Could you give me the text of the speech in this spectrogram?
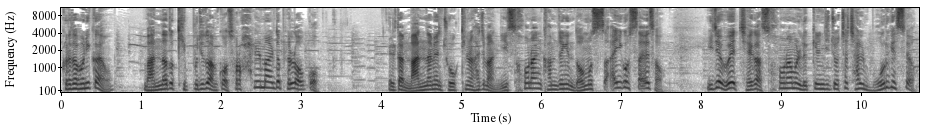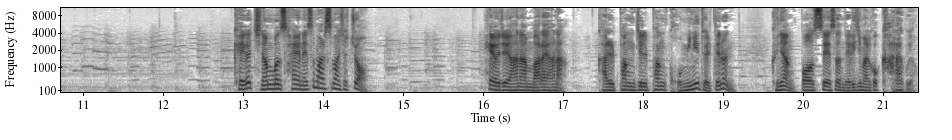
그러다 보니까요, 만나도 기쁘지도 않고 서로 할 말도 별로 없고, 일단 만나면 좋기는 하지만 이 서운한 감정이 너무 쌓이고 쌓여서 이제 왜 제가 서운함을 느끼는지조차 잘 모르겠어요. K가 지난번 사연에서 말씀하셨죠? 헤어져야 하나 말아야 하나 갈팡질팡 고민이 될 때는 그냥 버스에서 내리지 말고 가라고요.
